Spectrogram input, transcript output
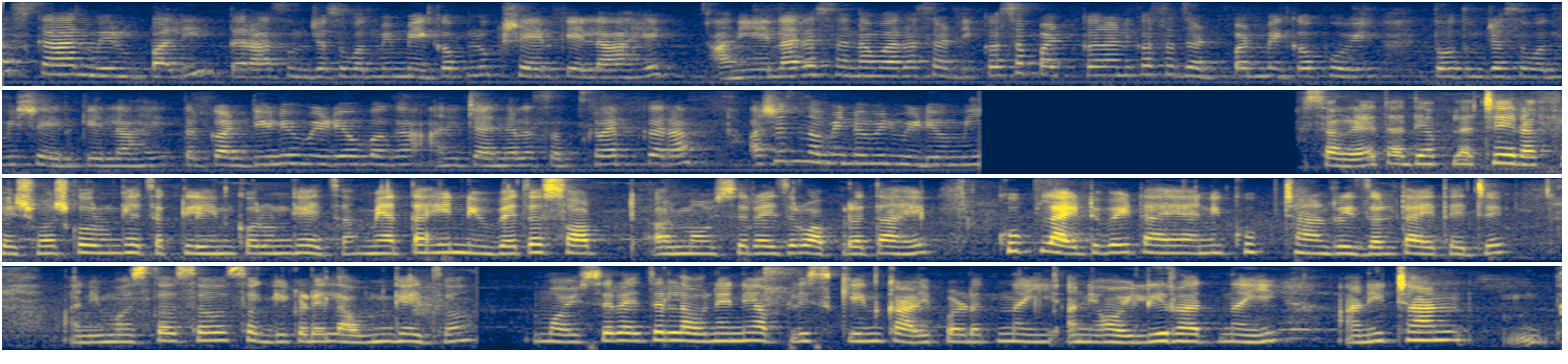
नमस्कार मी रुपाली. तर आज तुमच्यासोबत मी मेकअप लुक शेअर केला आहे. आणि येणाऱ्या सणावारासाठी कसं पटकन आणि कसं झटपट मेकअप होईल तो तुमच्यासोबत मी शेअर केला आहे. तर कंटिन्यू व्हिडिओ बघा आणि चॅनलला सबस्क्राईब करा. असेच नवीन नवीन व्हिडिओ मी सगळ्यात आधी आपला चेहरा फेसवॉश करून घ्यायचा क्लीन करून घ्यायचा. मी आता हे निव्याचं सॉफ्ट मॉइश्चरायझर वापरत आहे. खूप लाइट वेट आहे आणि खूप छान रिझल्ट आहे त्याचे. आणि मस्त असं सगळीकडे लावून घ्यायचं. मॉइश्चरायझर लावण्याने आपली स्किन काळी पडत नाही आणि ऑइली राहत नाही आणि छान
